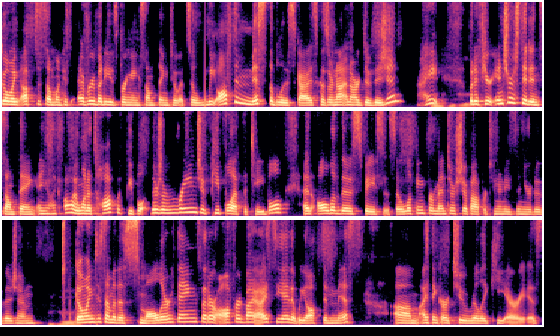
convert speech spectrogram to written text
going up to someone because everybody is bringing something to it. So we often miss the blue skies because they're not in our division right? Mm-hmm. But if you're interested in something and you're like, oh, I want to talk with people, there's a range of people at the table and all of those spaces. So looking for mentorship opportunities in your division, mm-hmm. going to some of the smaller things that are offered by ICA that we often miss. Um, I think are two really key areas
